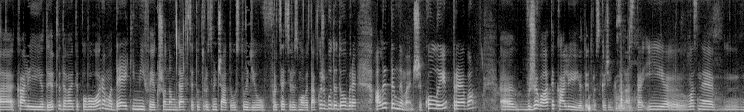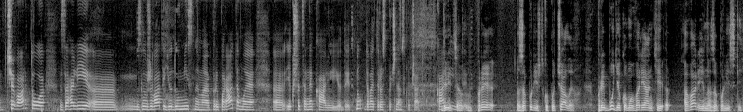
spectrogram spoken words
е, калій і йодит. Давайте поговоримо. Деякі міфи, якщо нам вдасться тут розвінчати у студію в процесі розмови, також буде добре. Але тим не менше, коли треба вживати калію йодит, розкажіть, будь ласка. І власне, чи варто взагалі зловживати йодомісними препаратами, якщо це не калій і йодит? Ну, давайте розпочнемо спочатку. Дивіться, йодит. при Запорізьку почали при будь-якому варіанті аварії на Запорізькій.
